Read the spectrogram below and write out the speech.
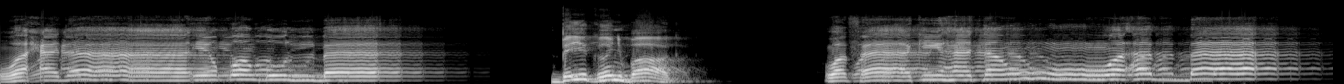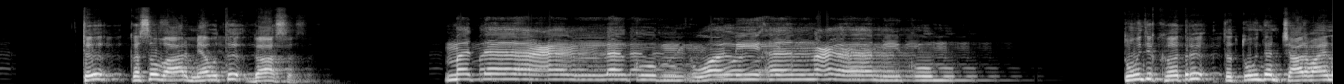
وحدائق غلبا بيغن باغ. وفاكهة وأبا. تكسوار ميوت غاس متاعا لكم ولأنعامكم تُہنٛدِ خٲطرٕ تہٕ تُہنٛدٮ۪ن چاروایَن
